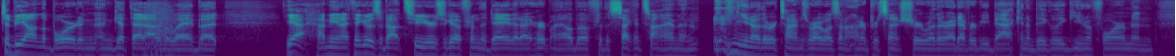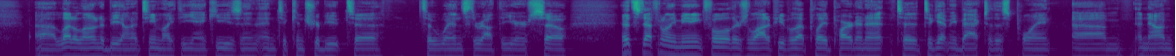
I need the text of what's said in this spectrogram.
to be on the board and, and get that out of the way. But yeah, I mean, I think it was about two years ago from the day that I hurt my elbow for the second time, and you know, there were times where I wasn't 100% sure whether I'd ever be back in a big league uniform, and uh, let alone to be on a team like the Yankees and, and to contribute to to wins throughout the year. So it's definitely meaningful. There's a lot of people that played part in it to, to get me back to this point. Um, and now I'm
